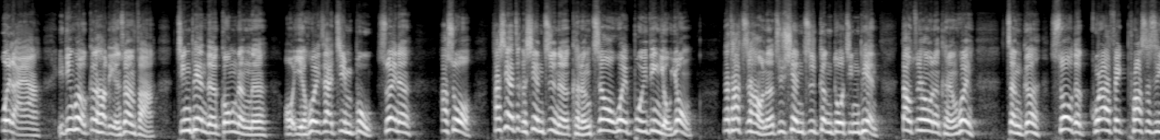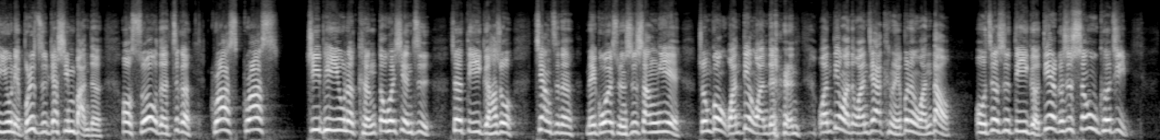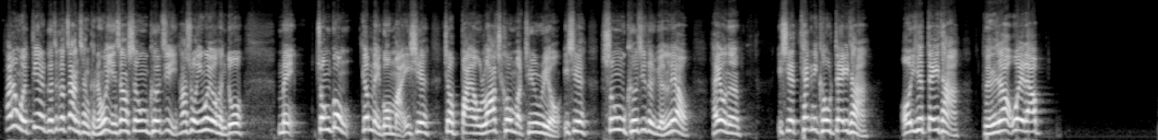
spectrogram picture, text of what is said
未来啊，一定会有更好的演算法，晶片的功能呢，哦，也会在进步。所以呢，他说他现在这个限制呢，可能之后会不一定有用。那他只好呢去限制更多晶片，到最后呢，可能会整个所有的 graphic processing unit 不是指比较新版的哦，所有的这个 grass grass GPU 呢，可能都会限制。这是第一个，他说这样子呢，美国会损失商业，中共玩电玩的人，玩电玩的玩家可能也不能玩到。哦，这是第一个。第二个是生物科技。他认为第二个这个战场可能会引上生物科技。他说，因为有很多美中共跟美国买一些叫 biological material 一些生物科技的原料，还有呢一些 technical data 哦一些 data，比如说为了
